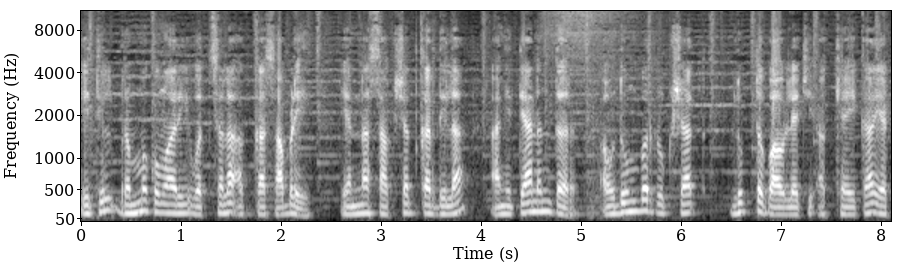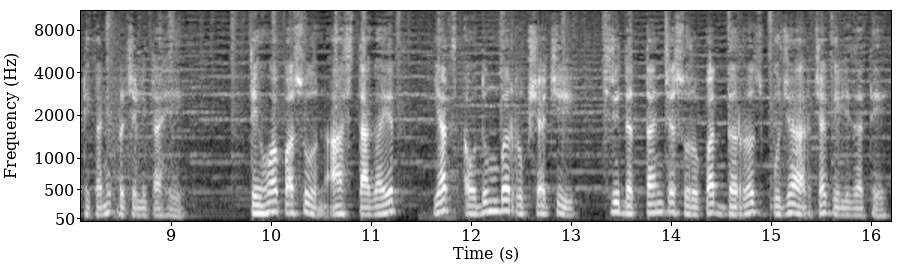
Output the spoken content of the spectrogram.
येथील ब्रह्मकुमारी वत्सला अक्का साबळे यांना साक्षात्कार दिला आणि त्यानंतर औदुंबर वृक्षात लुप्त पावल्याची आख्यायिका या ठिकाणी प्रचलित आहे. तेव्हापासून आज तागायत याच औदुंबर वृक्षाची श्री दत्तांच्या स्वरूपात दररोज पूजा अर्चा केली जाते.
